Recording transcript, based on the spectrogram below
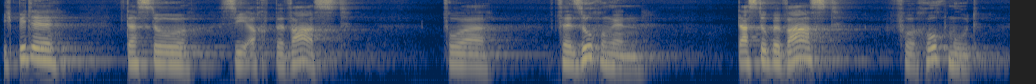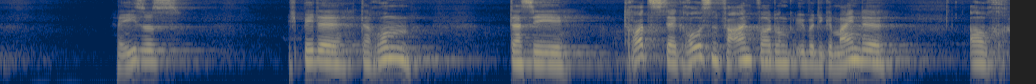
Ich bitte, dass du sie auch bewahrst vor Versuchungen, dass du bewahrst vor Hochmut. Herr Jesus, ich bitte darum, dass sie trotz der großen Verantwortung über die Gemeinde auch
